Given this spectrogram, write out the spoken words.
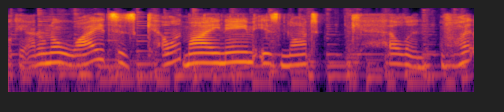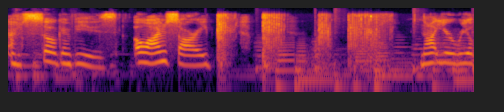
okay, I don't know why it says Kellen. My name is not Kellen. What? I'm so confused. Oh, I'm sorry. Not your real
